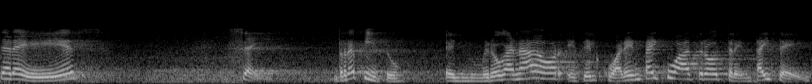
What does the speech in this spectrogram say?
3, 6. Repito, el número ganador es el 4436.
